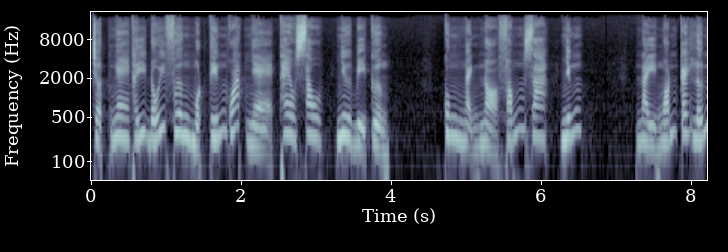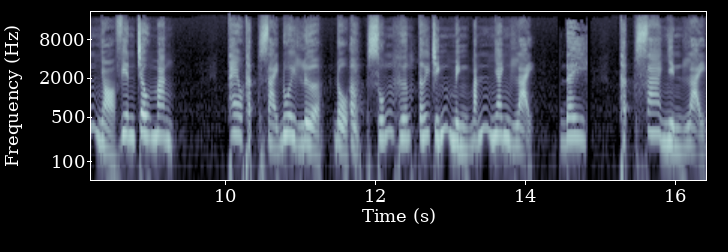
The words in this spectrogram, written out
Chợt nghe thấy đối phương một tiếng quát nhẹ theo sau như bị cường. Cung ngạnh nỏ phóng ra những này ngón cái lớn nhỏ viên châu mang. Theo thật dài đuôi lửa đổ ập xuống hướng tới chính mình bắn nhanh lại. Đây thật xa nhìn lại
